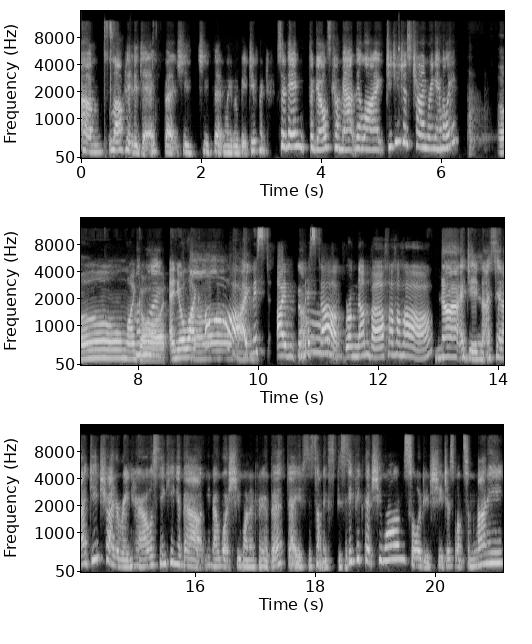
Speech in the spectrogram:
okay. um, love her to death, but she, she's certainly a little bit different. So then the girls come out and they're like, Did you just try and ring Emily? Oh my I'm God. like, and you're like, "Oh oh, I missed I messed up. Wrong number. Ha ha ha. No, I didn't. I said I did try to ring her. I was thinking about, you know, what she wanted for her birthday. Is there something specific that she wants, or did she just want some money?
